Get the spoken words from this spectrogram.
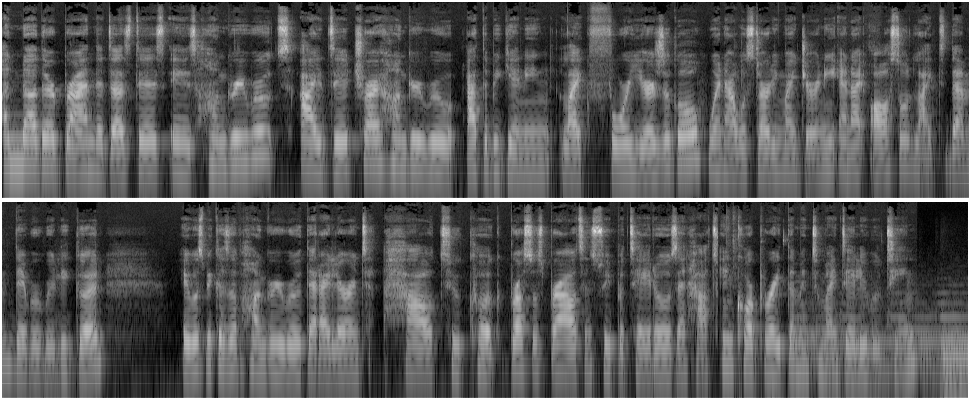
Another brand that does this is Hungry Roots. I did try Hungry Root at the beginning, like four years ago when I was starting my journey, and I also liked them. They were really good. It was because of Hungry Root that I learned how to cook Brussels sprouts and sweet potatoes and how to incorporate them into my daily routine.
